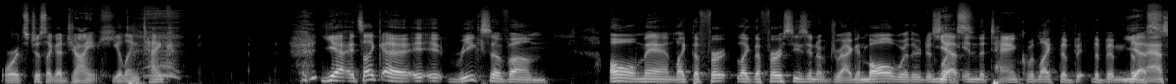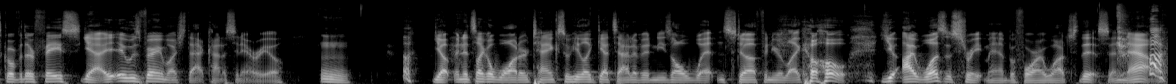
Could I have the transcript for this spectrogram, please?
or it's just like a giant healing tank. Yeah, it's like a. It, it reeks of um. Oh man, like the first like the first season of Dragon Ball, where they're just Yes. like in the tank with like the the, the, the Yes. mask over their face. Yeah, it, it was very much that kind of scenario. Mm. Yep, and it's like a water tank, so he like gets out of it and he's all wet and stuff, and you're like, oh, you, I was a straight man before I watched this, and now,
